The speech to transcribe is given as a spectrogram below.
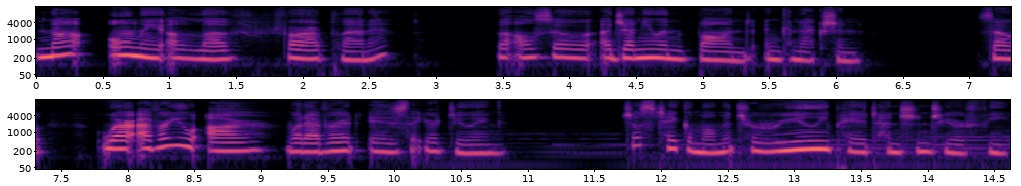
not only a love for our planet, but also a genuine bond and connection. So, wherever you are, whatever it is that you're doing, just take a moment to really pay attention to your feet.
